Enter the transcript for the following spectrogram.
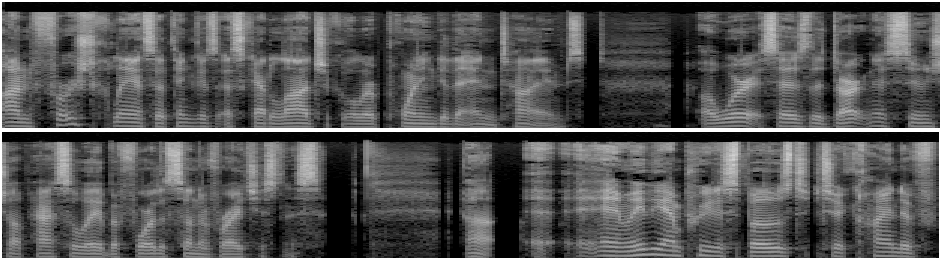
on first glance, I think it's eschatological or pointing to the end times, uh, where it says, The darkness soon shall pass away before the Sun of Righteousness. Uh, and maybe I'm predisposed to kind of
